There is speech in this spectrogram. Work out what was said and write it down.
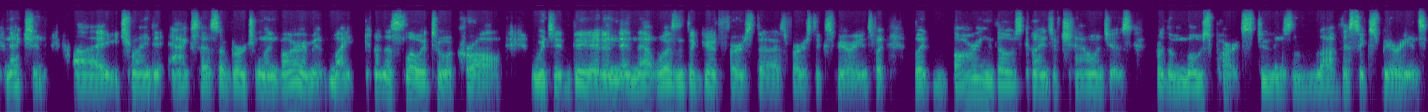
connection uh, trying to access a virtual environment might kind of slow it to a crawl which it did and, and that wasn't a good first uh, first experience but but barring those kinds of challenges for the most part students love this experience.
